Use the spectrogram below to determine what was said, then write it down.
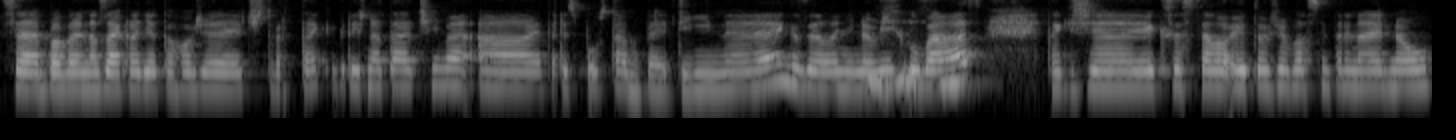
se bavili na základě toho, že je čtvrtek, když natáčíme a je tady spousta bedínek zeleninových u vás. Takže jak se stalo i to, že vlastně tady najednou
